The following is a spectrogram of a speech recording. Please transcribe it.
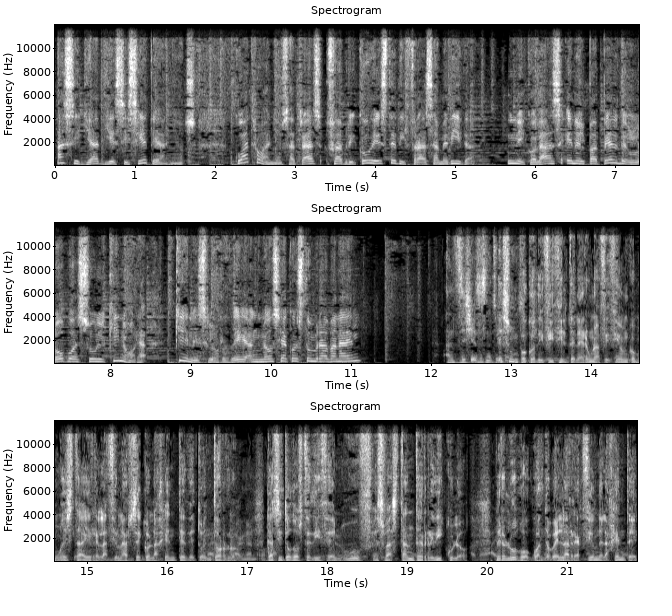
hace ya 17 años. Cuatro años atrás fabricó este disfraz a medida. Nicolás en el papel del lobo azul Kinora. Quienes lo rodean no se acostumbraban a él. Es un poco difícil tener una afición como esta y relacionarse con la gente de tu entorno. Casi todos te dicen, uff, es bastante ridículo. Pero luego, cuando ven la reacción de la gente,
